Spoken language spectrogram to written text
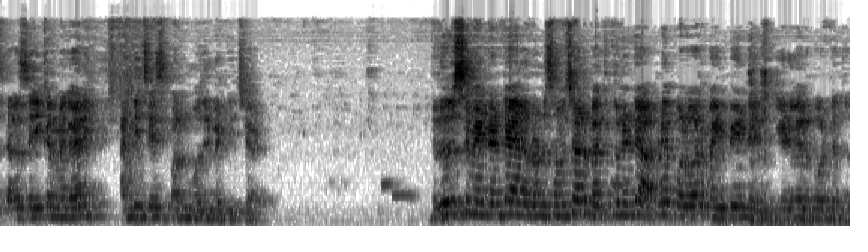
స్థల సేకరణ కానీ అన్ని చేసి పనులు మొదలుపెట్టించాడు. దురదృష్టం ఏంటంటే ఆయన రెండు సంవత్సరాలు బతుకునంటే అప్పుడే పోలవరం అయిపోయింది ఏడు వేల కోట్లతో.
